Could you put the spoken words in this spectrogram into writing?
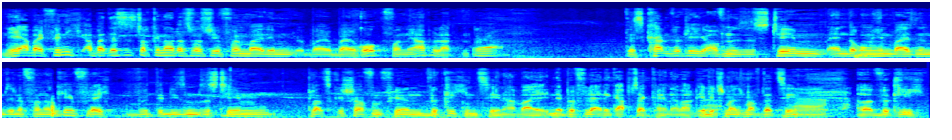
nee, aber finde ich, aber das ist doch genau das, was wir vorhin bei dem, bei, bei Ruck von Neapel hatten. Ja. Das kann wirklich auf eine Systemänderung hinweisen im Sinne von, okay, vielleicht wird in diesem System Platz geschaffen für einen wirklichen Zehner, weil in der Büffelerde gab es ja keinen, aber Rebic manchmal auf der 10, Ja. aber wirklich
